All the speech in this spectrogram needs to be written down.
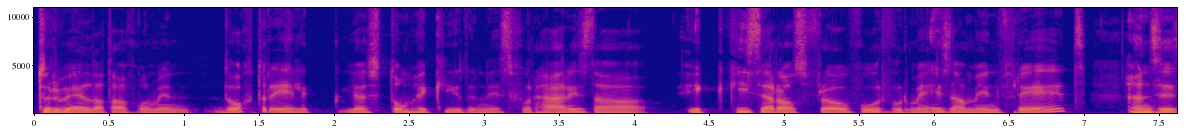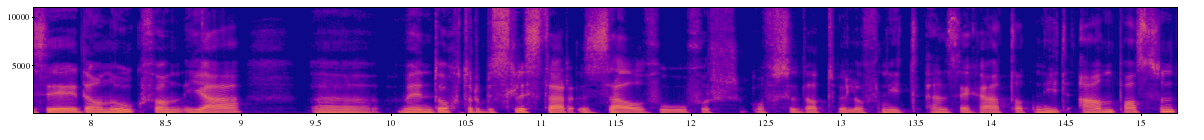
Terwijl dat, dat voor mijn dochter eigenlijk juist omgekeerde is. Voor haar is dat... Ik kies daar als vrouw voor. Voor mij is dat mijn vrijheid. En ze zei dan ook van... Ja, uh, mijn dochter beslist daar zelf over. Of ze dat wil of niet. En ze gaat dat niet aanpassen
